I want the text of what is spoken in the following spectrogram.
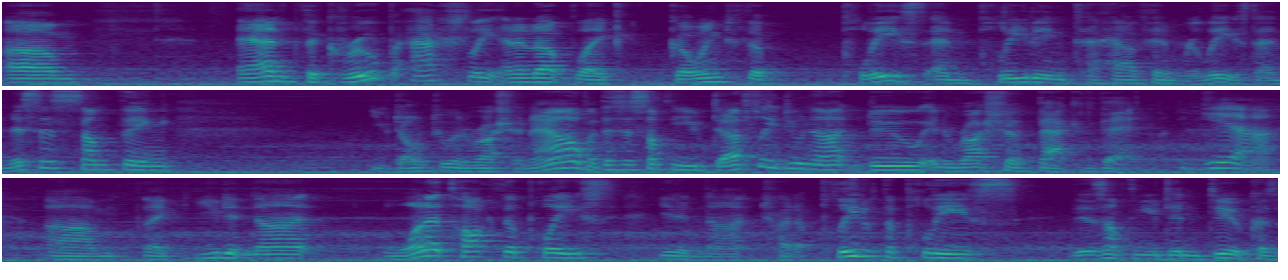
Um, and the group actually ended up like going to the police and pleading to have him released. And this is something you don't do in Russia now, but this is something you definitely do not do in Russia back then. Yeah. Um, like you did not want to talk to the police. You did not try to plead with the police. This is something you didn't do because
